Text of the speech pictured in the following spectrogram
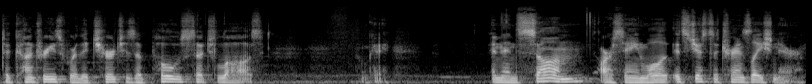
to countries where the church has opposed such laws. Okay. And then some are saying, well, it's just a translation error.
